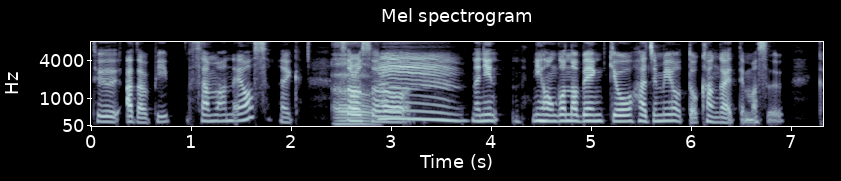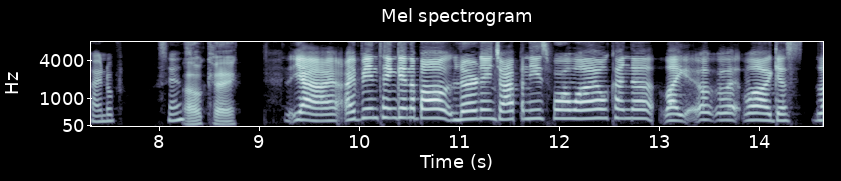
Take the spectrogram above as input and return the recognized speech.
to other people someone else like そろそ Oh. ろ Mm. 何日本語の勉強を始めようと考えてます kind of sense Okay. Yeah, I- I've been thinking about learning Japanese for a while, kind of like. Uh, uh, well, I guess l-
